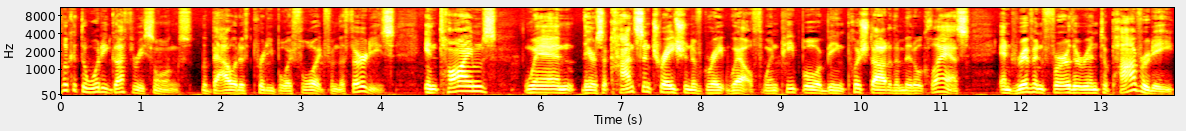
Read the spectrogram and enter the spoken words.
Look at the Woody Guthrie songs, the Ballad of Pretty Boy Floyd from the 30s. In times when there's a concentration of great wealth, when people are being pushed out of the middle class and driven further into poverty,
